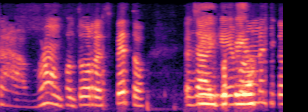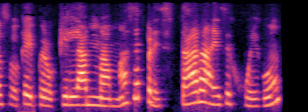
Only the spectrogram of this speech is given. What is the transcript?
cabrón, con todo respeto. O sea, Sí, que fuera yo- un mentiroso, ok, pero que la mamá se prestara a ese juego.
